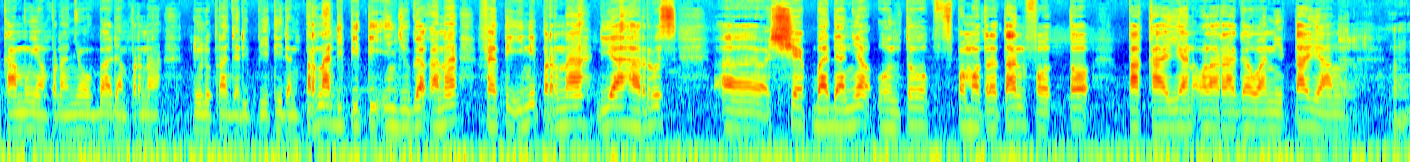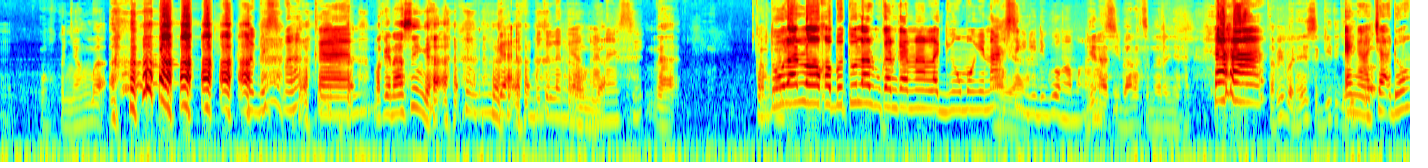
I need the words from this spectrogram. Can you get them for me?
kamu yang pernah nyoba dan pernah dulu pernah jadi PT dan pernah di PT-in juga karena Fatty ini pernah dia harus uh, shape badannya untuk pemotretan foto pakaian olahraga wanita yang Oh kenyang mbak Habis makan. Pakai nasi nggak? Enggak, kebetulan enggak Oh, makan nasi. Nah Kebetulan loh, kebetulan bukan karena lagi ngomongin nasi iya. jadi gua nggak makan Dia nasi nasi. banget sebenarnya Tapi badannya segitu eh gua- ngaca dong.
